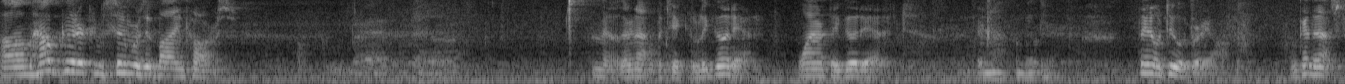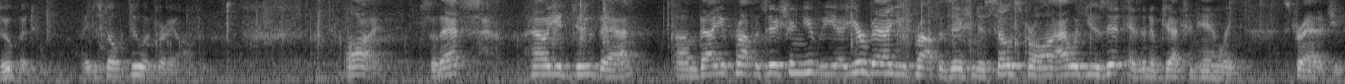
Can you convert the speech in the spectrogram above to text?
Um, how good are consumers at buying cars? No, they're not particularly good at it. Why aren't they good at it? They're not familiar. They don't do it very often. Okay, they're not stupid. They just don't do it very often. All right, so that's how you do that. Um, value proposition, you, your value proposition is so strong, I would use it as an objection handling strategy.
